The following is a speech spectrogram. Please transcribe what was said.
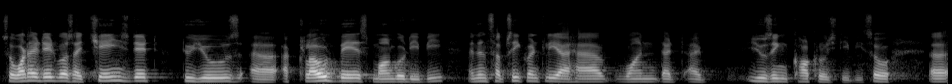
So what I did was I changed it to use a, a cloud-based MongoDB, and then subsequently I have one that I using CockroachDB. So uh,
